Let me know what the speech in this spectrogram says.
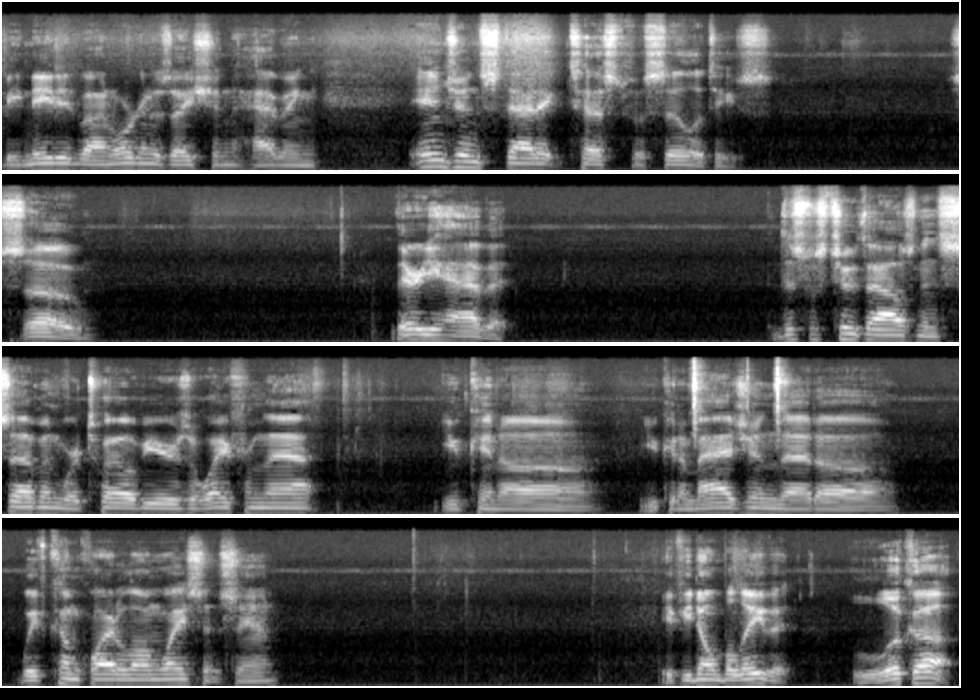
be needed by an organization having engine static test facilities. So, there you have it this was 2007. We're 12 years away from that. You can uh, you can imagine that uh, we've come quite a long way since then. If you don't believe it, look up.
